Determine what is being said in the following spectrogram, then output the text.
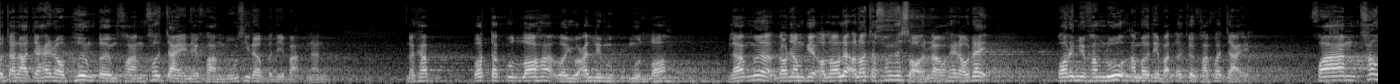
วะตาลาจะให้เราเพิ่มเติมความเข้าใจในความรู้ที่เราปฏิบัตินั้นนะครับวัตตะกุลลอฮะวะยุอัลลิมุกุมุลลอฮ์แล้วเมื่อเรายอมเกรงอัลลอฮ์แล้วอัลลอฮ์จะค่อยๆสอนเราให้เราได้ พอได้มีความรู้เอามาปฏิบัติแล้วเกิดความเข้าใจ ความเข้า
